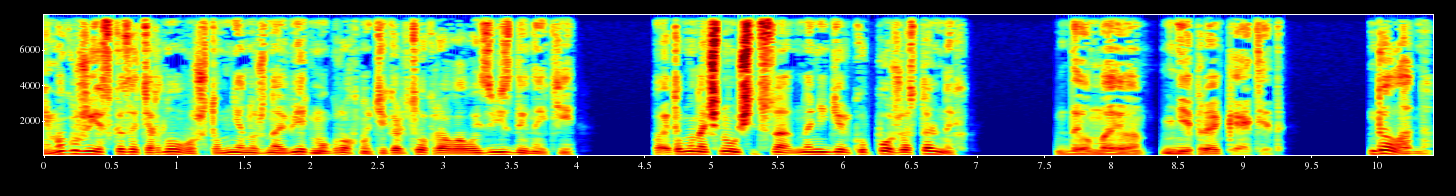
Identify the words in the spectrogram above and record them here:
Не могу же я сказать Орлову, что мне нужно ведьму грохнуть и кольцо кровавой звезды найти. Поэтому начну учиться на недельку позже остальных». «Думаю, не прокатит». «Да ладно.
